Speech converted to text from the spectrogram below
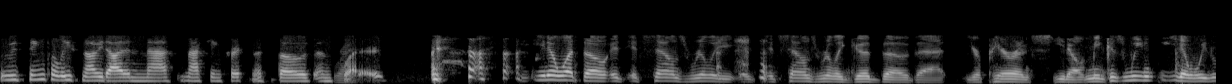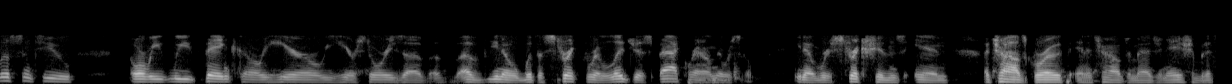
We would sing Feliz Navidad and mass, matching Christmas bows and sweaters. Right. you know what though? It it sounds really it, it sounds really good though that your parents, you know, I mean, because we you know we listen to or we we think or we hear or we hear stories of, of of you know with a strict religious background there was you know restrictions in a child's growth and a child's imagination. But it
